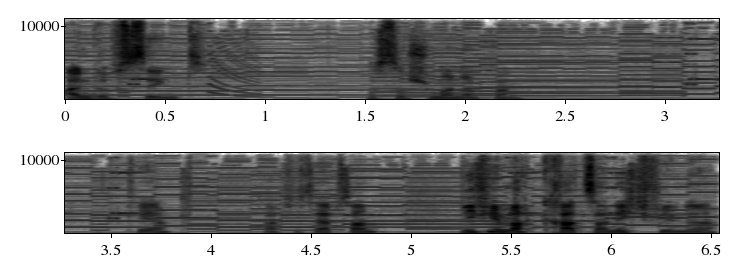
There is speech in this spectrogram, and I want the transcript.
Angriff sinkt. Das ist doch schon mal ein Anfang. Okay. Darf ich selbst an? Wie viel macht Kratzer? Nicht viel, ne?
